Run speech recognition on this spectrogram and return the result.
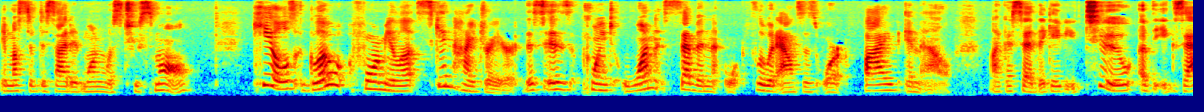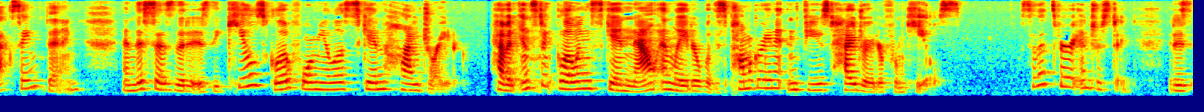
They must have decided one was too small. Kiehl's Glow Formula Skin Hydrator. This is 0.17 fluid ounces or 5 ml. Like I said, they gave you two of the exact same thing. And this says that it is the Kiehl's Glow Formula Skin Hydrator. Have an instant glowing skin now and later with this pomegranate infused hydrator from Kiehl's. So that's very interesting. It is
